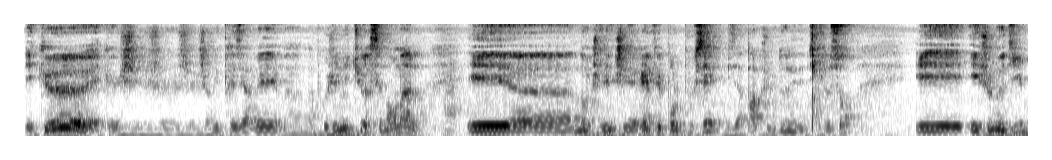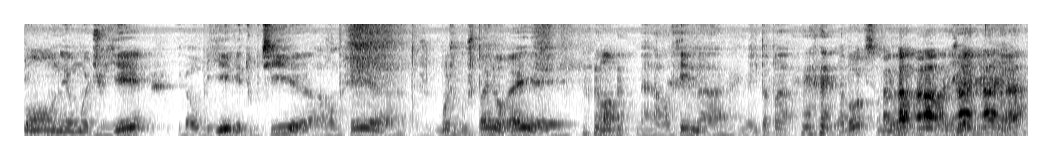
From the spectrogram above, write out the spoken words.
et que, et j'ai envie de préserver ma, ma progéniture, c'est normal. Et euh, donc j'ai rien fait pour le pousser, mis à part que je lui donnais des petites leçons. Et, et je me dis, bon, on est au mois de juillet, il va oublier, il est tout petit, euh, à la rentrée, moi je bouge pas une oreille, et, non, mais à la rentrée il m'a dit, papa, la boxe, on y Papa, va papa, on y Ok, va, on y va,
